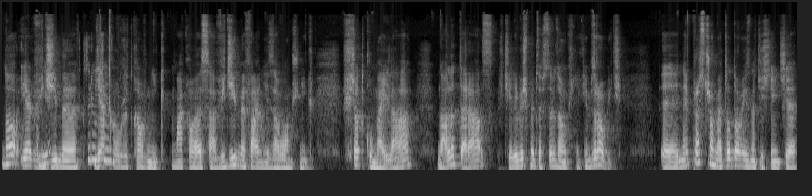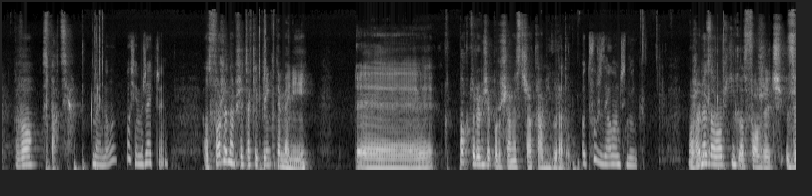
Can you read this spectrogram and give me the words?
No, jak Obiekt, widzimy, którym się- jako użytkownik macOSa widzimy fajnie załącznik w środku maila, no ale teraz chcielibyśmy coś z tym załącznikiem zrobić. Yy, najprostszą metodą jest naciśnięcie w spacja. Menu. 8 rzeczy. Otworzy nam się takie piękne menu, yy, po którym się poruszamy strzałkami góra-dół. Otwórz załącznik. Możemy załącznik otworzyć w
